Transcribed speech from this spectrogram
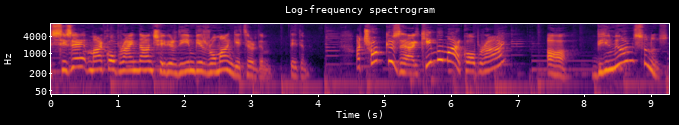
Size Mark O'Brien'dan çevirdiğim bir roman getirdim dedim. Aa, çok güzel. Kim bu Mark O'Brien? Aa, bilmiyor musunuz?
